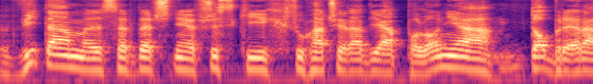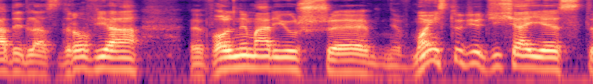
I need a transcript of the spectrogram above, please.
Witam serdecznie wszystkich słuchaczy Radia Polonia. Dobre rady dla zdrowia. Wolny Mariusz. W moim studiu dzisiaj jest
